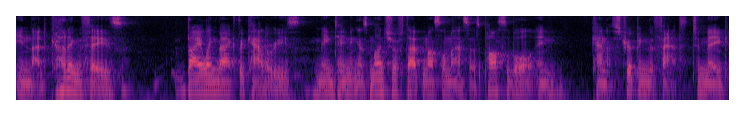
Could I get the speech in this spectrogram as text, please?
in that cutting phase, dialing back the calories, maintaining as much of that muscle mass as possible, and kind of stripping the fat to make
